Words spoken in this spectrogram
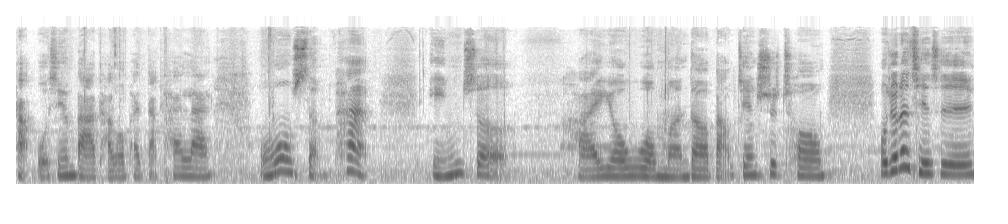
好，我先把塔罗牌打开来。哦，审判，隐者。还有我们的保健侍从，我觉得其实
